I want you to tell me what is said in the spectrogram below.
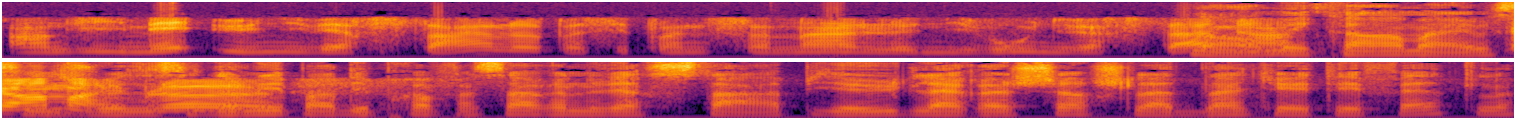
en guillemets universitaire, là, parce que c'est pas nécessairement le niveau universitaire. Non, mais quand même, c'est donné par des professeurs universitaires, puis il y a eu de la recherche là-dedans qui a été faite. Là.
